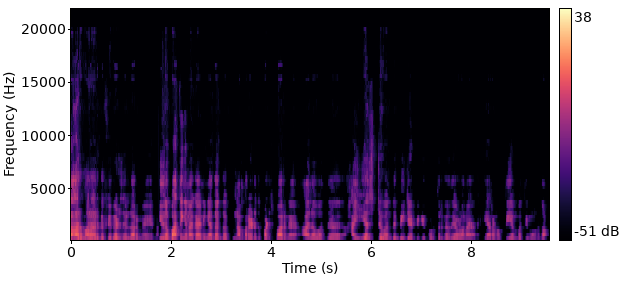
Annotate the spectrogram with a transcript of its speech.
தாறுமாறா இருக்கு ஃபிகர்ஸ் எல்லாருமே. இதுல பாத்தீங்கன்னாக்கா நீங்க அந்த அந்த நம்பர் எடுத்து படிச்சு பாருங்க. அதுல வந்து ஹையஸ்ட் வந்து பிஜேபிக்கு கொடுத்துருக்கிறது எவ்வளவுன்னா இருநூத்தி எண்பத்தி மூணு தான்.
